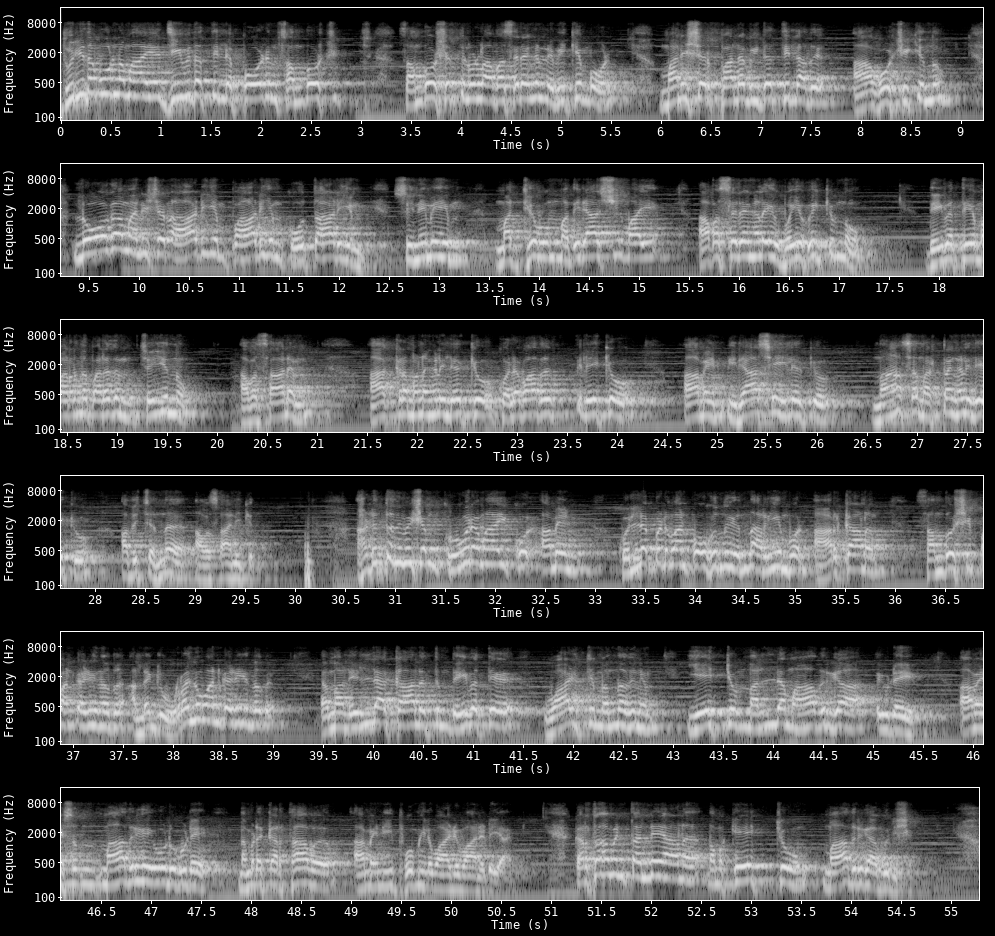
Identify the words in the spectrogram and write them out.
ദുരിതപൂർണമായ ജീവിതത്തിൽ എപ്പോഴും സന്തോഷി സന്തോഷത്തിനുള്ള അവസരങ്ങൾ ലഭിക്കുമ്പോൾ മനുഷ്യർ പല വിധത്തിൽ അത് ആഘോഷിക്കുന്നു. ലോക മനുഷ്യർ ആടിയും പാടിയും കൂത്താടിയും സിനിമയും മദ്യവും മതിരാശിയുമായി അവസരങ്ങളെ ഉപയോഗിക്കുന്നു. ദൈവത്തെ മറന്ന് പലതും ചെയ്യുന്നു. അവസാനം ആക്രമണങ്ങളിലേക്കോ കൊലപാതകത്തിലേക്കോ ആമേൻ നിരാശയിലേക്കോ നാശനഷ്ടങ്ങളിലേക്കോ അത് ചെന്ന് അവസാനിക്കുന്നു. അടുത്ത നിമിഷം ക്രൂരമായി ആമേൻ കൊല്ലപ്പെടുവാൻ പോകുന്നു എന്നറിയുമ്പോൾ ആർക്കാണ് സന്തോഷിപ്പാൻ കഴിയുന്നത് അല്ലെങ്കിൽ ഉറങ്ങുവാൻ കഴിയുന്നത്? എന്നാൽ എല്ലാ കാലത്തും ദൈവത്തെ വാഴ്ത്തുമെന്നതിനും ഏറ്റവും നല്ല മാതൃകയുടെ ആമേശ മാതൃകയോടുകൂടെ നമ്മുടെ കർത്താവ് ആമേൻ ഈ ഭൂമിയിൽ വാഴുവാനിടയാക്കി കർത്താവൻ തന്നെയാണ് നമുക്ക് ഏറ്റവും മാതൃകാ പുരുഷൻ.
